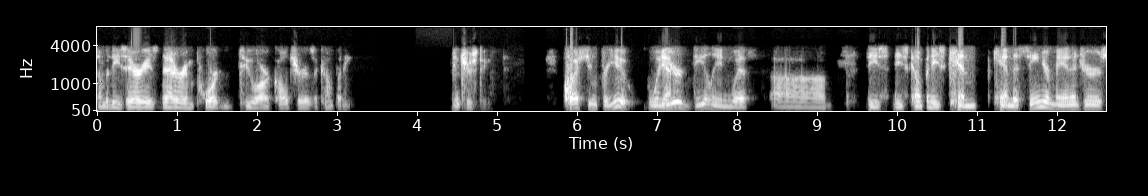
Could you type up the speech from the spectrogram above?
some of these areas that are important to our culture as a company. Interesting question for you: When yeah. you're dealing with uh, these these companies, can can the senior managers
